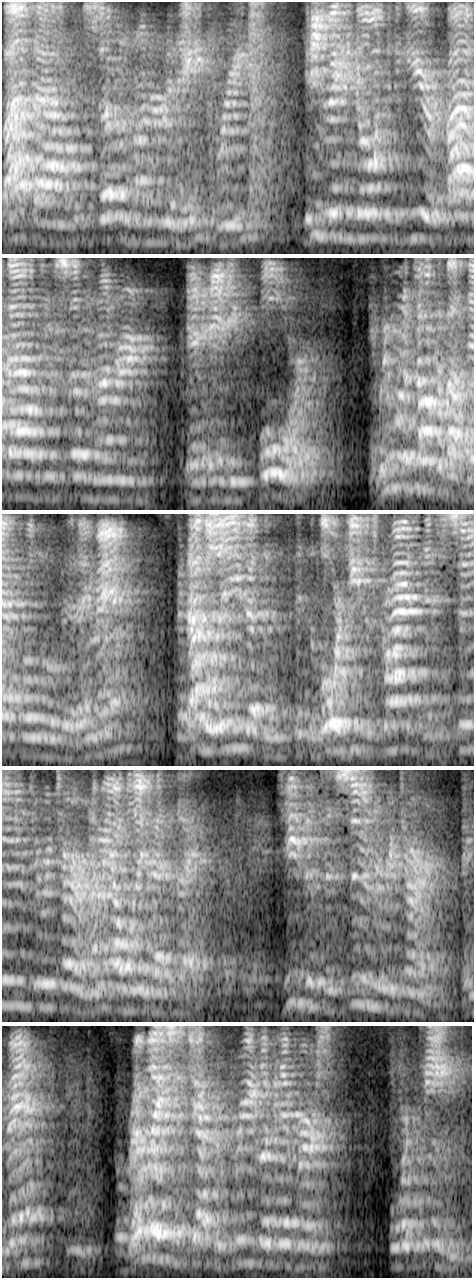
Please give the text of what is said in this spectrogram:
5,783, getting ready to go into the year 5,784. And we want to talk about that for a little bit, amen? Because I believe that the, that the Lord Jesus Christ is soon to return. I mean, y'all believe that today? Jesus is soon to return, amen? So Revelations chapter 3, looking at verse 14.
